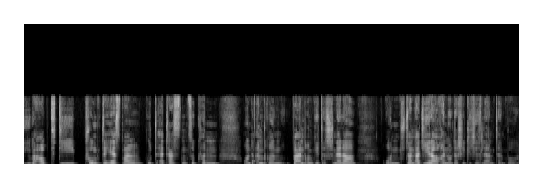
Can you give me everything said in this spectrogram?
überhaupt die Punkte erstmal gut ertasten zu können. Und anderen, bei anderen geht es schneller. Und dann hat jeder auch ein unterschiedliches Lerntempo.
